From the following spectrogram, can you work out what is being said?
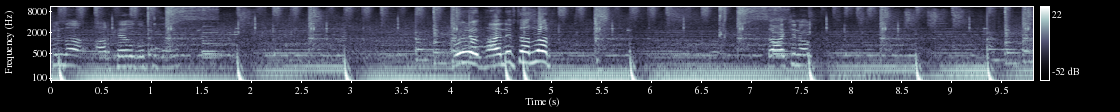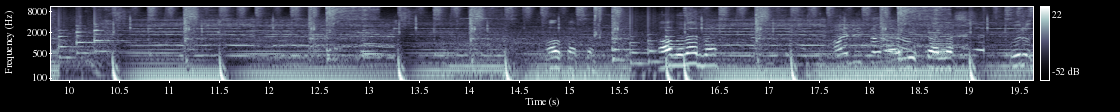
Şunu da arkaya uzatırsanız. Buyurun hayırlı iftarlar. Sakin ol. Al kaptan. Abi ver ver. Hayırlı iftarlar. Hayırlı iftarlar. Buyurun.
